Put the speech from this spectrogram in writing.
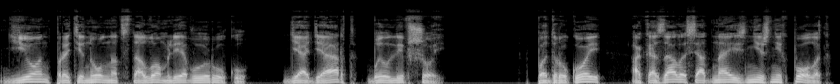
Дион протянул над столом левую руку. Дядя Арт был левшой. Под рукой оказалась одна из нижних полок,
